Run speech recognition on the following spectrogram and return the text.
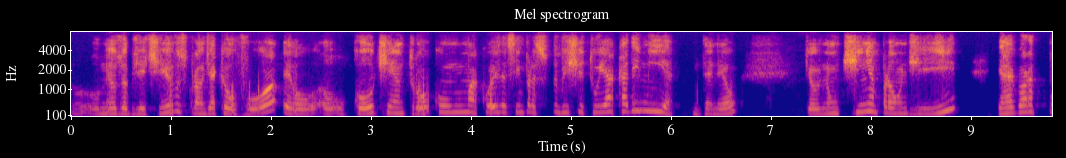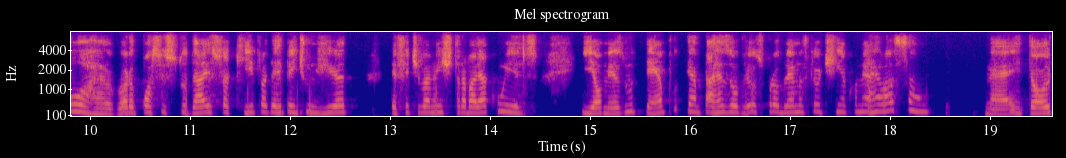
os meus objetivos, para onde é que eu vou, eu, o coach entrou com uma coisa assim para substituir a academia, entendeu? Que eu não tinha para onde ir, e agora, porra, agora eu posso estudar isso aqui para de repente um dia efetivamente trabalhar com isso. E ao mesmo tempo tentar resolver os problemas que eu tinha com a minha relação. Né? Então eu,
